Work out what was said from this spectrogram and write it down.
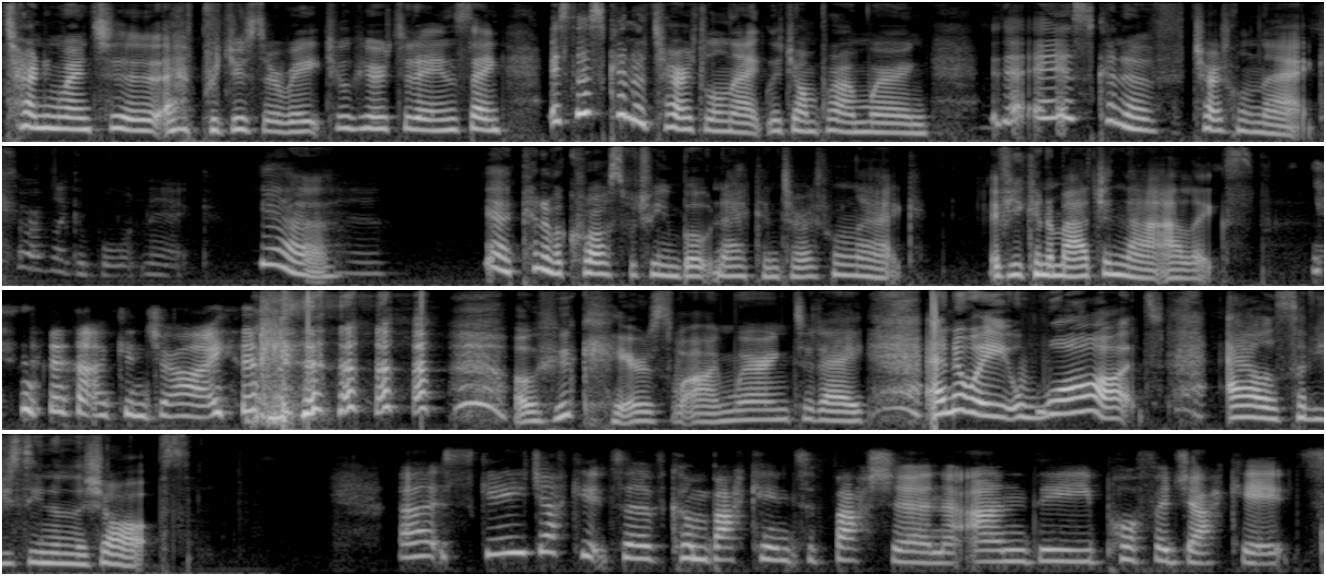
turning around to uh, producer Rachel here today and saying, "Is this kind of turtleneck the jumper I'm wearing? It is kind of turtleneck, sort of like a boat neck." Yeah. yeah. Yeah, kind of a cross between boat neck and turtleneck. If you can imagine that, Alex. I can try. oh, who cares what I'm wearing today? Anyway, what else have you seen in the shops? Uh, ski jackets have come back into fashion and the puffer jackets.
